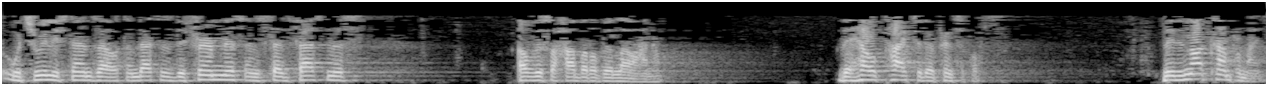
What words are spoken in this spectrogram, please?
which really stands out, and that is the firmness and steadfastness of the Sahaba radiallahu anhu. They held tight to their principles. They did not compromise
